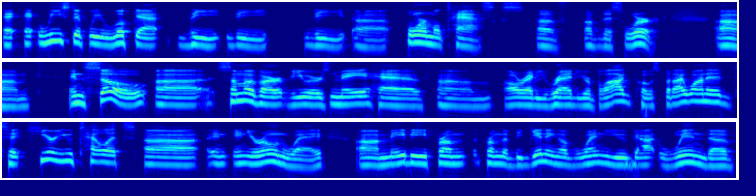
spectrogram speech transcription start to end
at, at least if we look at the the the uh, formal tasks of of this work. Um, and so, uh, some of our viewers may have um, already read your blog post, but I wanted to hear you tell it uh, in in your own way, um, maybe from from the beginning of when you got wind of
